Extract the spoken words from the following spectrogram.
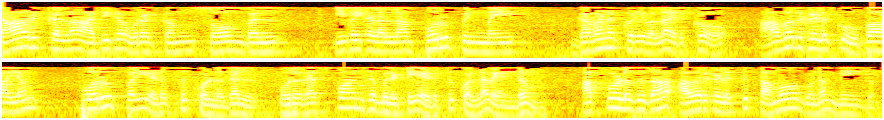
யாருக்கெல்லாம் அதிக உறக்கம் சோம்பல் இவைகளெல்லாம் பொறுப்பின்மை கவனக்குறைவெல்லாம் இருக்கோ அவர்களுக்கு உபாயம் பொறுப்பை எடுத்து கொள்ளுதல். ஒரு ரெஸ்பான்சிபிலிட்டியை எடுத்துக்கொள்ள வேண்டும். அப்பொழுதுதான் அவர்களுக்கு தமோ குணம் நீங்கும்.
